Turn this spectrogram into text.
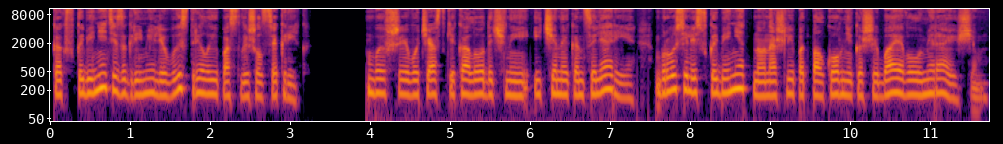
как в кабинете загремели выстрелы и послышался крик. Бывшие в участке колодочные и чины канцелярии бросились в кабинет, но нашли подполковника Шибаева умирающим.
